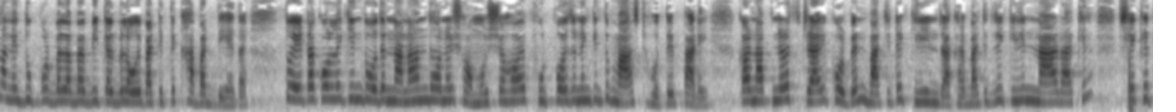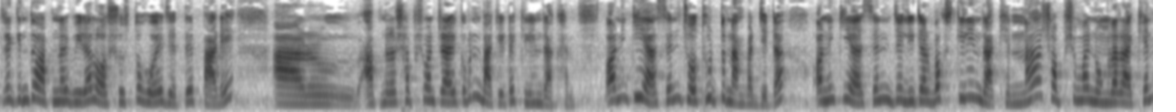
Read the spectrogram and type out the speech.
মানে দুপুরবেলা বা বিকালবেলা ওই বাটিতে খাবার দিয়ে দেয়। তো এটা করলে কিন্তু ওদের নানান ধরনের সমস্যা হয়। ফুড পয়জনিং কিন্তু মাস্ট হতে পারে। কারণ আপনারা ট্রাই করবেন বাটিটা ক্লিন রাখার। বাটি যদি ক্লিন না রাখেন, সেক্ষেত্রে কিন্তু আপনার বিড়াল অসুস্থ হয়ে যেতে পারে। আর আপনারা সবসময় ট্রাই করবেন বাটিটা ক্লিন রাখার। অনেকেই আছেন, চতুর্থ নাম্বার যেটা, অনেকেই আছেন যে লিটার বক্স ক্লিন রাখেন না, সবসময় নোংরা রাখেন।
